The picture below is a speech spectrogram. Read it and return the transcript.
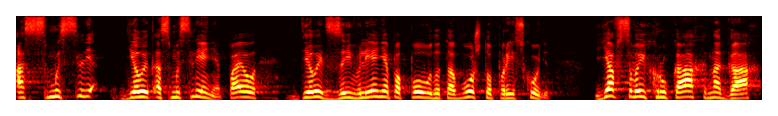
осмысле, делает осмысление, Павел делает заявление по поводу того, что происходит. Я в своих руках, ногах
